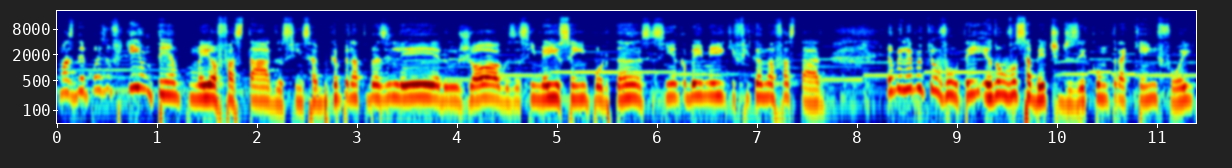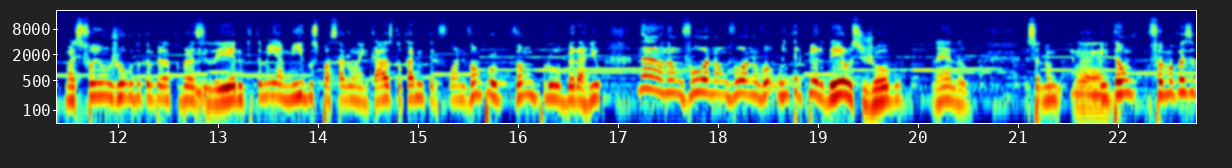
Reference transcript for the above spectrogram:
Mas depois eu fiquei um tempo meio afastado, assim, sabe? Campeonato Brasileiro, jogos, assim, meio sem importância, assim, eu acabei meio que ficando afastado. Eu me lembro que eu voltei, eu não vou saber te dizer contra quem foi, mas foi um jogo do Campeonato Brasileiro que também amigos passaram lá em casa, tocaram interfone, vamos pro, vamos pro Beira Rio. Não, não vou, não vou, não vou. O Inter perdeu esse jogo, né? No, é. Então, foi uma coisa,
